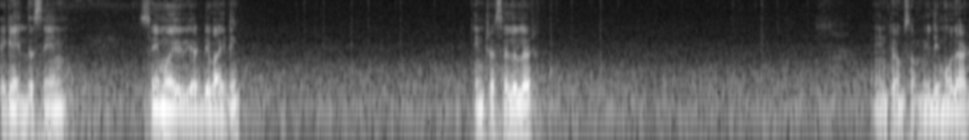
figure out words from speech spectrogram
again the same same way we are dividing intracellular in terms of millimolar,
